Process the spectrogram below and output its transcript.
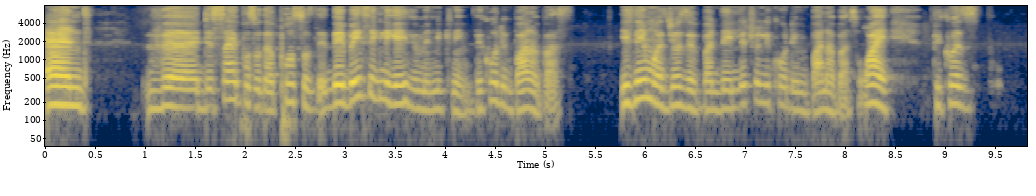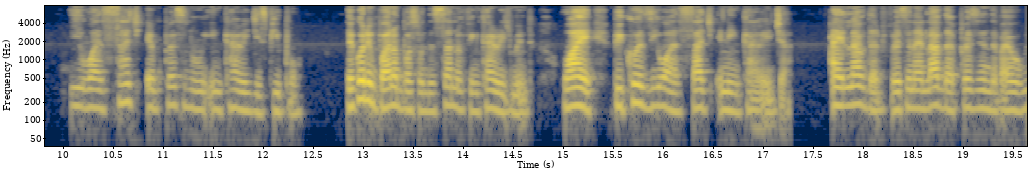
And the disciples or the apostles they, they basically gave him a nickname. They called him barnabas. His name was joseph but they literally called him barnabas. Why? Because he was such a person who encourages people. They called him Barnabas or the son of encouragement. Why? Because he was such an encourager. I love that person. I love that person in the Bible.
